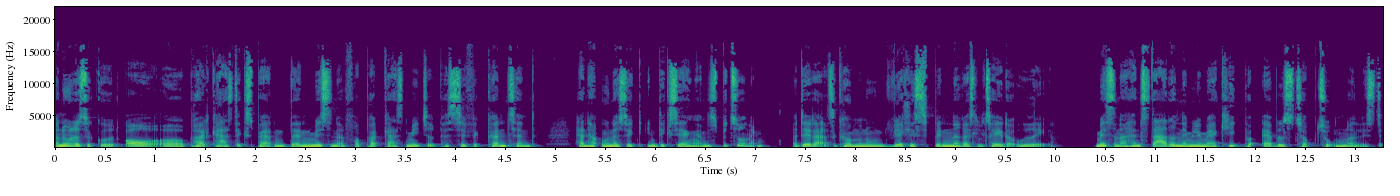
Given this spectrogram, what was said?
Og nu er der så gået et år, og podcast-eksperten Dan Missner fra podcastmediet Pacific Content, han har undersøgt indekseringernes betydning. Og det er der altså kommet nogle virkelig spændende resultater ud af. Missner han startede nemlig med at kigge på Apples top 200 liste.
